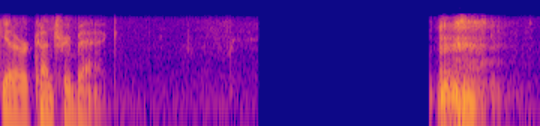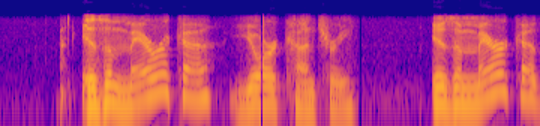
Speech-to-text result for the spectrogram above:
get our country back. Is America your country? Is America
